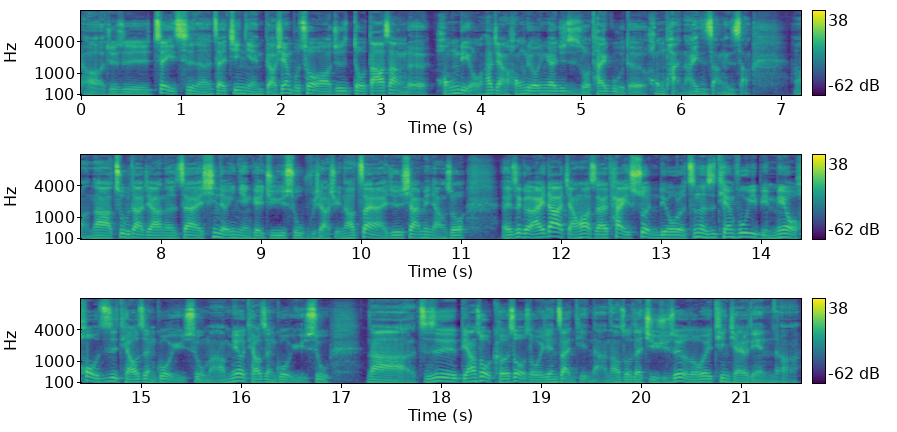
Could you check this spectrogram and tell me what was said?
哦，就是这一次呢，在今年表现不错哦，就是都搭上了洪流。他讲洪流应该就只说台股的红盘啊，一直涨一直涨啊。那祝大家呢，在新的一年可以继续舒服下去。然后再来就是下面讲说，哎，这个挨大讲话实在太顺溜了，真的是天赋异禀，没有后制调整过语速嘛，没有调整过语速。那只是比方说我咳嗽的时候，我先暂停啊，然后之后再继续，所以有时候会听起来有点啊。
